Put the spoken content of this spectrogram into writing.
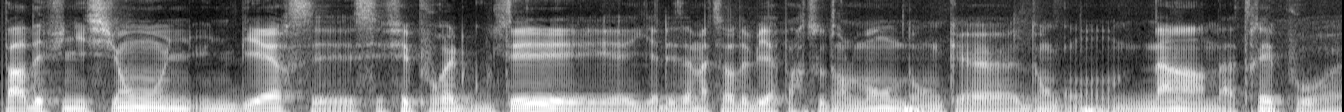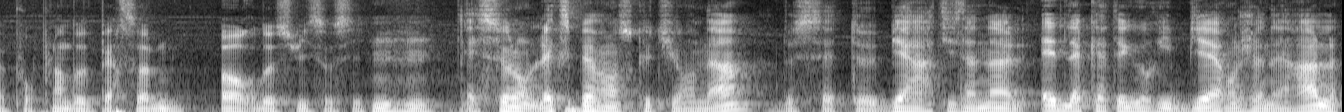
Par définition, une, bière, c'est fait pour être goûtée et il y a des amateurs de bière partout dans le monde, donc, euh, donc on a un attrait pour, pour plein d'autres personnes hors de Suisse aussi. Mhm. Et selon l'expérience que tu en as de cette bière artisanale et de la catégorie bière en général,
